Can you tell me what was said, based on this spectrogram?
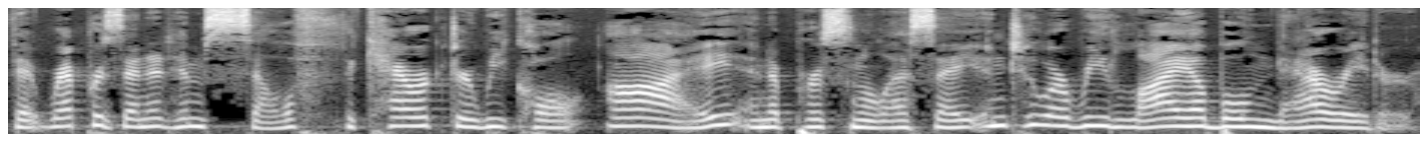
that represented himself, the character we call I in a personal essay, into a reliable narrator.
